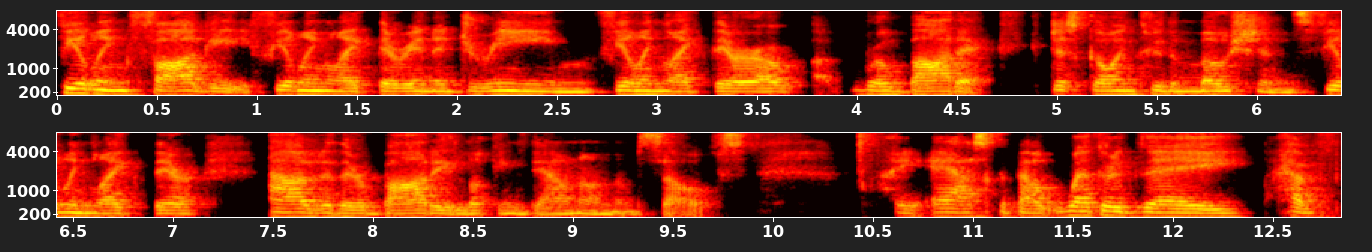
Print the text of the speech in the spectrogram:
feeling foggy, feeling like they're in a dream, feeling like they're robotic, just going through the motions, feeling like they're out of their body, looking down on themselves? I ask about whether they have,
